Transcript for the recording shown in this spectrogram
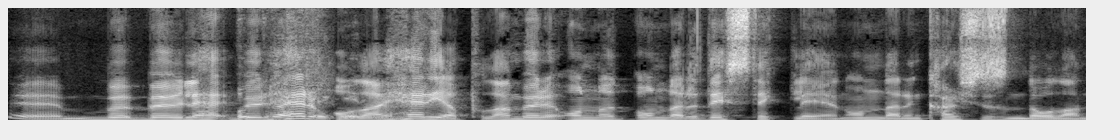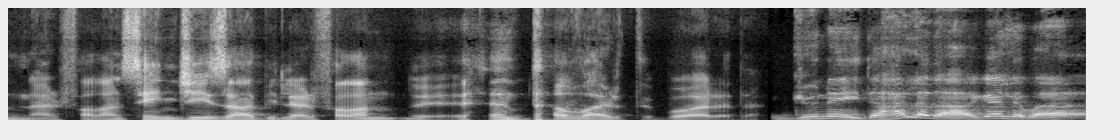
böyle böyle her olay her yapılan böyle onları destekleyen onların karşısında olanlar falan senciz abiler falan da vardı bu arada. Güney'de hala daha galiba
